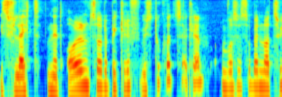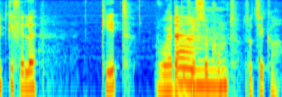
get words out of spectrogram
ist vielleicht nicht allen so der Begriff. Willst du kurz erklären, um was es so bei Nord-Süd-Gefälle geht? Woher der Begriff so Ähm, kommt? So circa.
